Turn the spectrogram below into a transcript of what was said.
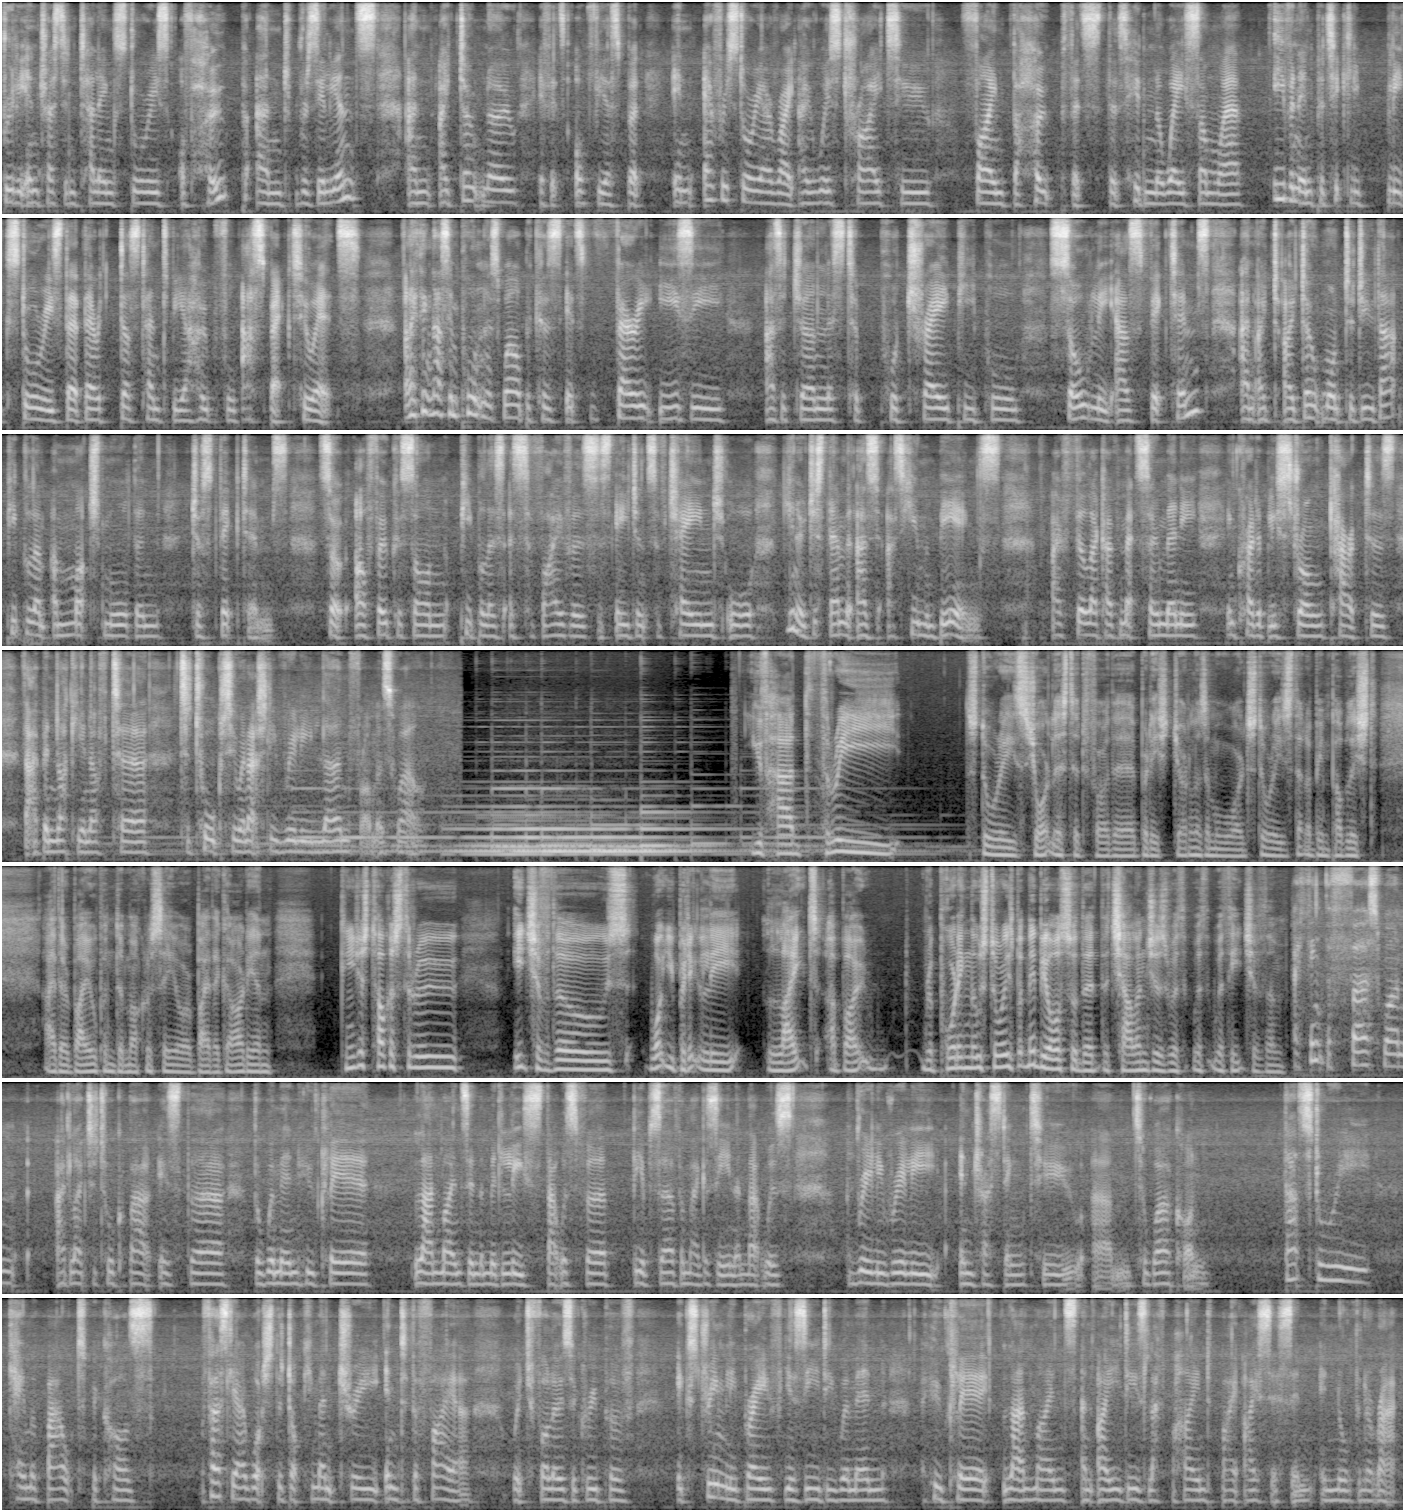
really interested in telling stories of hope and resilience. And I don't know if it's obvious, but in every story I write, I always try to find the hope that's that's hidden away somewhere. Even in particularly bleak stories, that there does tend to be a hopeful aspect to it. And I think that's important as well because it's very easy as a journalist to portray people solely as victims and I, I don't want to do that people are, are much more than just victims. So I'll focus on people as, as survivors, as agents of change, or, you know, just them as, as human beings. I feel like I've met so many incredibly strong characters that I've been lucky enough to, to talk to and actually really learn from as well. You've had three stories shortlisted for the British Journalism Award, stories that have been published either by Open Democracy or by The Guardian. Can you just talk us through each of those, what you particularly liked about reporting those stories, but maybe also the, the challenges with, with, with each of them? I think the first one I'd like to talk about is the the women who clear landmines in the Middle East. That was for the Observer magazine, and that was really really interesting to um, to work on. That story came about because firstly I watched the documentary Into the Fire, which follows a group of extremely brave Yazidi women who clear landmines and IEDs left behind by ISIS in, in northern Iraq.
